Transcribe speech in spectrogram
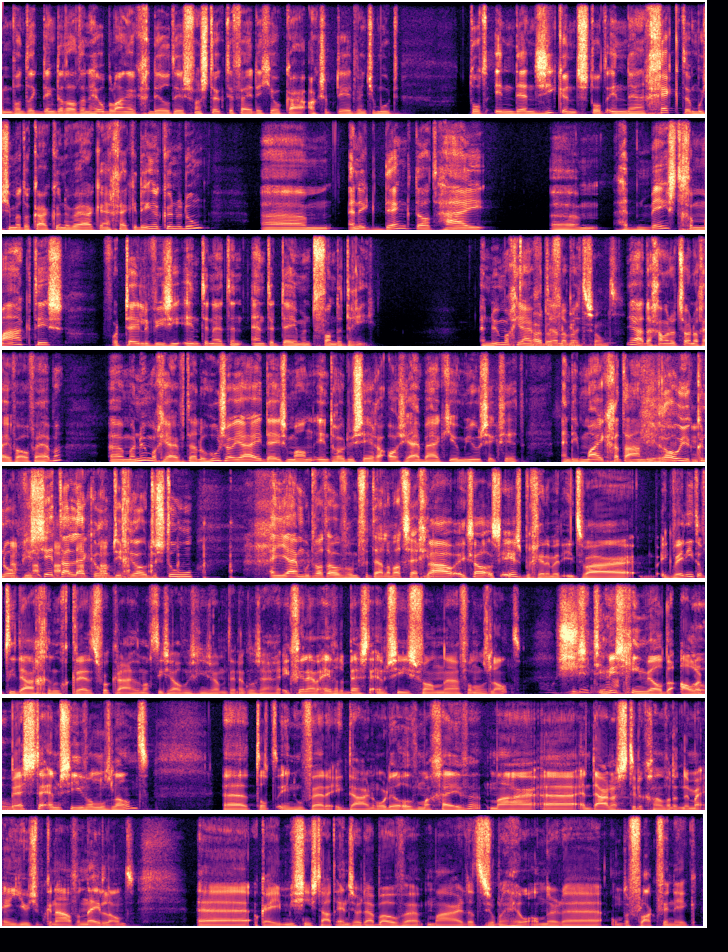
Want ik denk dat dat een heel belangrijk gedeelte is van Stuk TV, dat je elkaar accepteert. Want je moet tot in den ziekens, tot in den gekte moet je met elkaar kunnen werken en gekke dingen kunnen doen. En ik denk dat hij ehm, het meest gemaakt is voor televisie, internet en entertainment van de drie. En nu mag jij Oh, vertellen wat. interessant. Ja, daar gaan we het zo nog even over hebben. Eh, maar nu mag jij vertellen, hoe zou jij deze man introduceren als jij bij Q Music zit en die mic gaat aan, die rode knop, je zit daar lekker op die grote stoel en jij moet wat over hem vertellen. Wat zeg je? Nou, ik zal als eerst beginnen met iets waar... Ik weet niet of hij daar genoeg credits voor krijgt. Dat mag hij zelf misschien zo meteen ook wel zeggen. Ik vind hem een van de beste MC's van, eh, van ons land. Shit, ja. Misschien wel de allerbeste MC van ons land. Eh, tot in hoeverre ik daar een oordeel over mag geven. Maar, eh, en daarnaast natuurlijk gewoon van het nummer 1 YouTube kanaal van Nederland. Eh, Oké, misschien staat Enzo daarboven. Maar dat is op een heel ander, ander vlak, vind ik.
